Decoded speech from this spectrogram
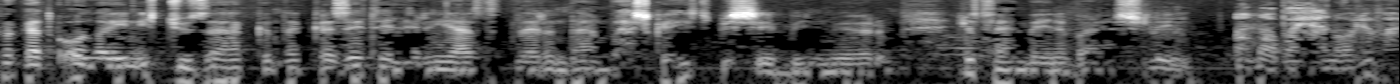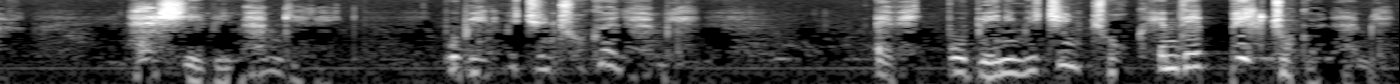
Fakat olayın iç yüzü hakkında gazetelerin yazdıklarından başka hiçbir şey bilmiyorum. Lütfen beni bağışlayın. Ama Bayan Oliver, her şeyi bilmem gerek. Bu benim için çok önemli. Evet, bu benim için çok hem de pek çok önemli.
